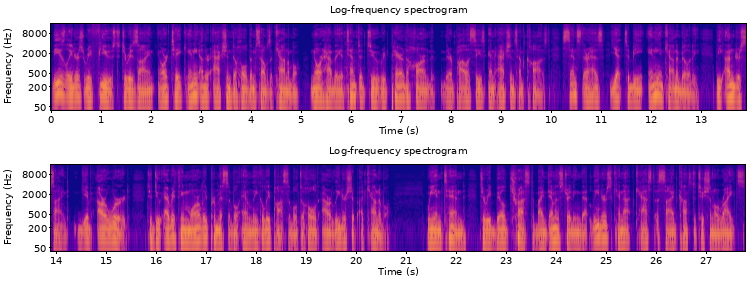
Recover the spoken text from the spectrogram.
These leaders refused to resign or take any other action to hold themselves accountable nor have they attempted to repair the harm that their policies and actions have caused. Since there has yet to be any accountability, the undersigned give our word to do everything morally permissible and legally possible to hold our leadership accountable. We intend to rebuild trust by demonstrating that leaders cannot cast aside constitutional rights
